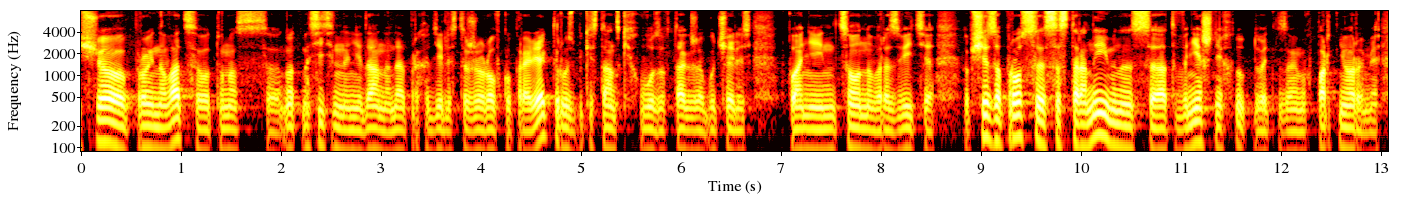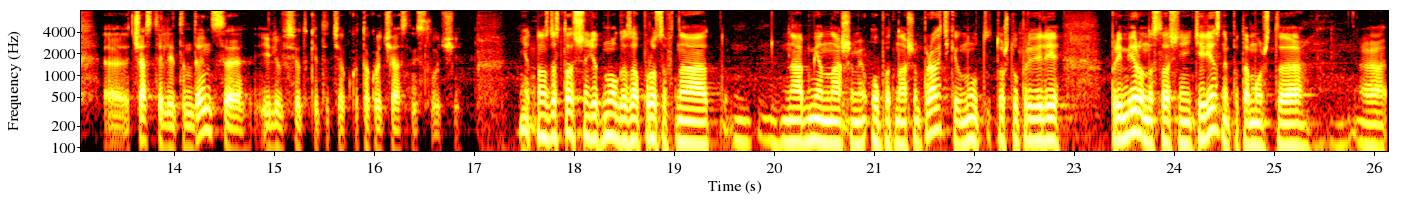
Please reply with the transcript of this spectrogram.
Еще про инновации. Вот у нас ну, относительно недавно да, проходили стажировку проректора узбекистанских вузов, также обучались в плане инновационного развития. Вообще запросы со стороны именно с, от внешних, ну, давайте назовем их партнерами, э, часто ли тенденция или все-таки это такой частный случай? Нет, у нас достаточно идет много запросов на, на обмен нашими опыт нашей практики. Ну, то, что привели пример, он достаточно интересный, потому что э,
